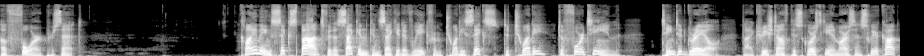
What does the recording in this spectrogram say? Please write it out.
of 4%. Climbing six spots for the second consecutive week from 26 to 20 to 14. Tainted Grail by Krzysztof Piskorski and Marcin Swierkot,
